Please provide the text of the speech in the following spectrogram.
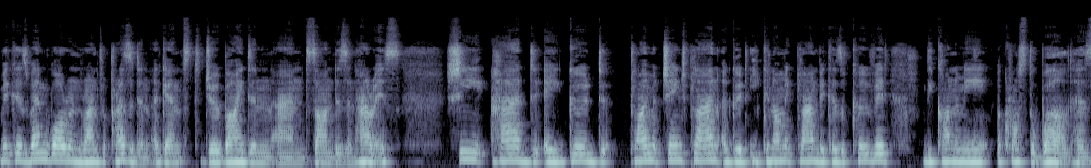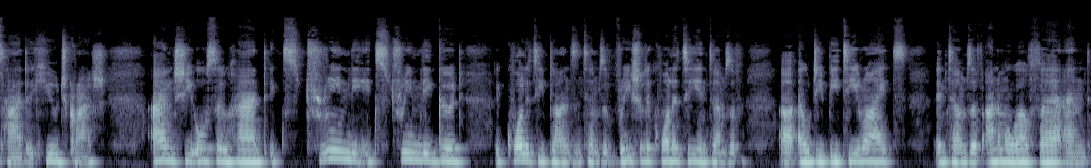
Because when Warren ran for president against Joe Biden and Sanders and Harris, she had a good climate change plan, a good economic plan because of COVID. The economy across the world has had a huge crash. And she also had extremely, extremely good equality plans in terms of racial equality, in terms of uh, LGBT rights, in terms of animal welfare, and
